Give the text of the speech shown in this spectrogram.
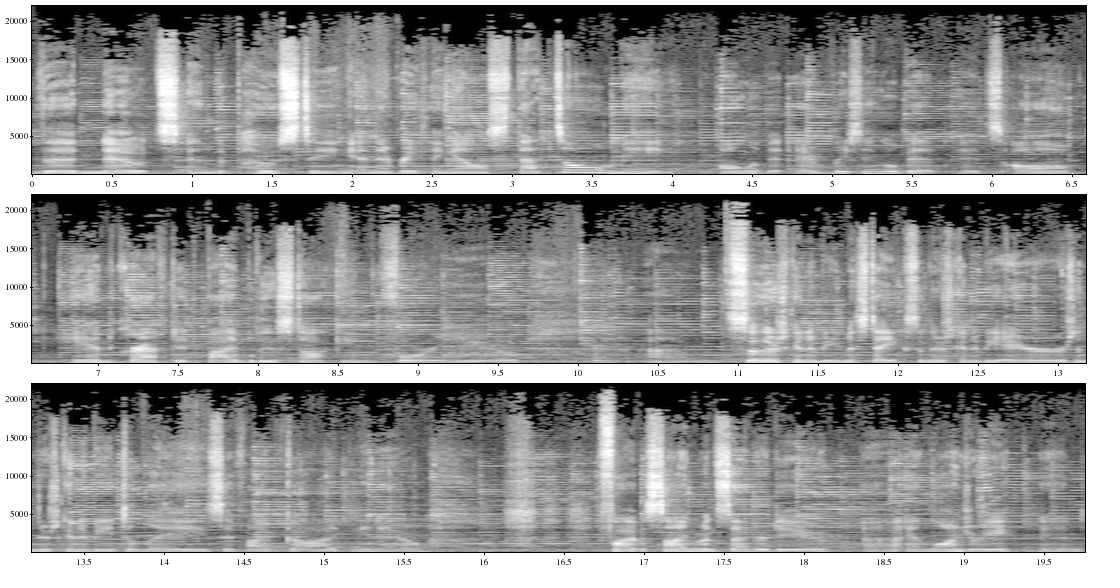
the notes and the posting and everything else, that's all me. All of it, every single bit. It's all handcrafted by Blue Stocking for you. Um, so there's going to be mistakes and there's going to be errors and there's going to be delays if I've got, you know, five assignments that are due uh, and laundry and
